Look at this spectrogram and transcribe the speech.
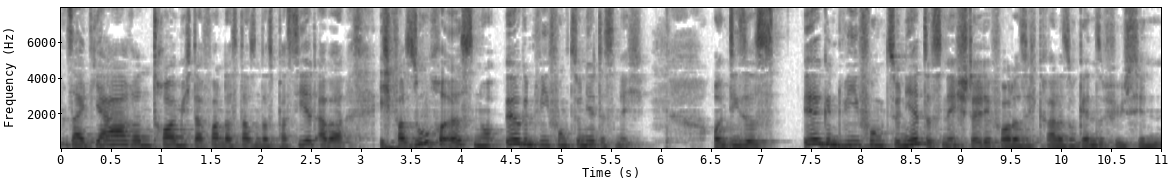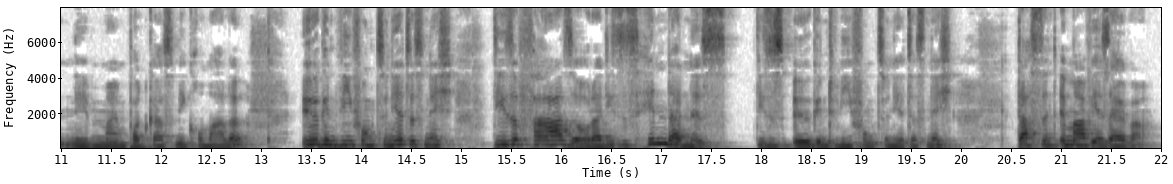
Seit Jahren träume ich davon, dass das und das passiert, aber ich versuche es, nur irgendwie funktioniert es nicht. Und dieses irgendwie funktioniert es nicht, stell dir vor, dass ich gerade so Gänsefüßchen neben meinem Podcast-Mikro male. Irgendwie funktioniert es nicht. Diese Phase oder dieses Hindernis, dieses irgendwie funktioniert es nicht, das sind immer wir selber.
